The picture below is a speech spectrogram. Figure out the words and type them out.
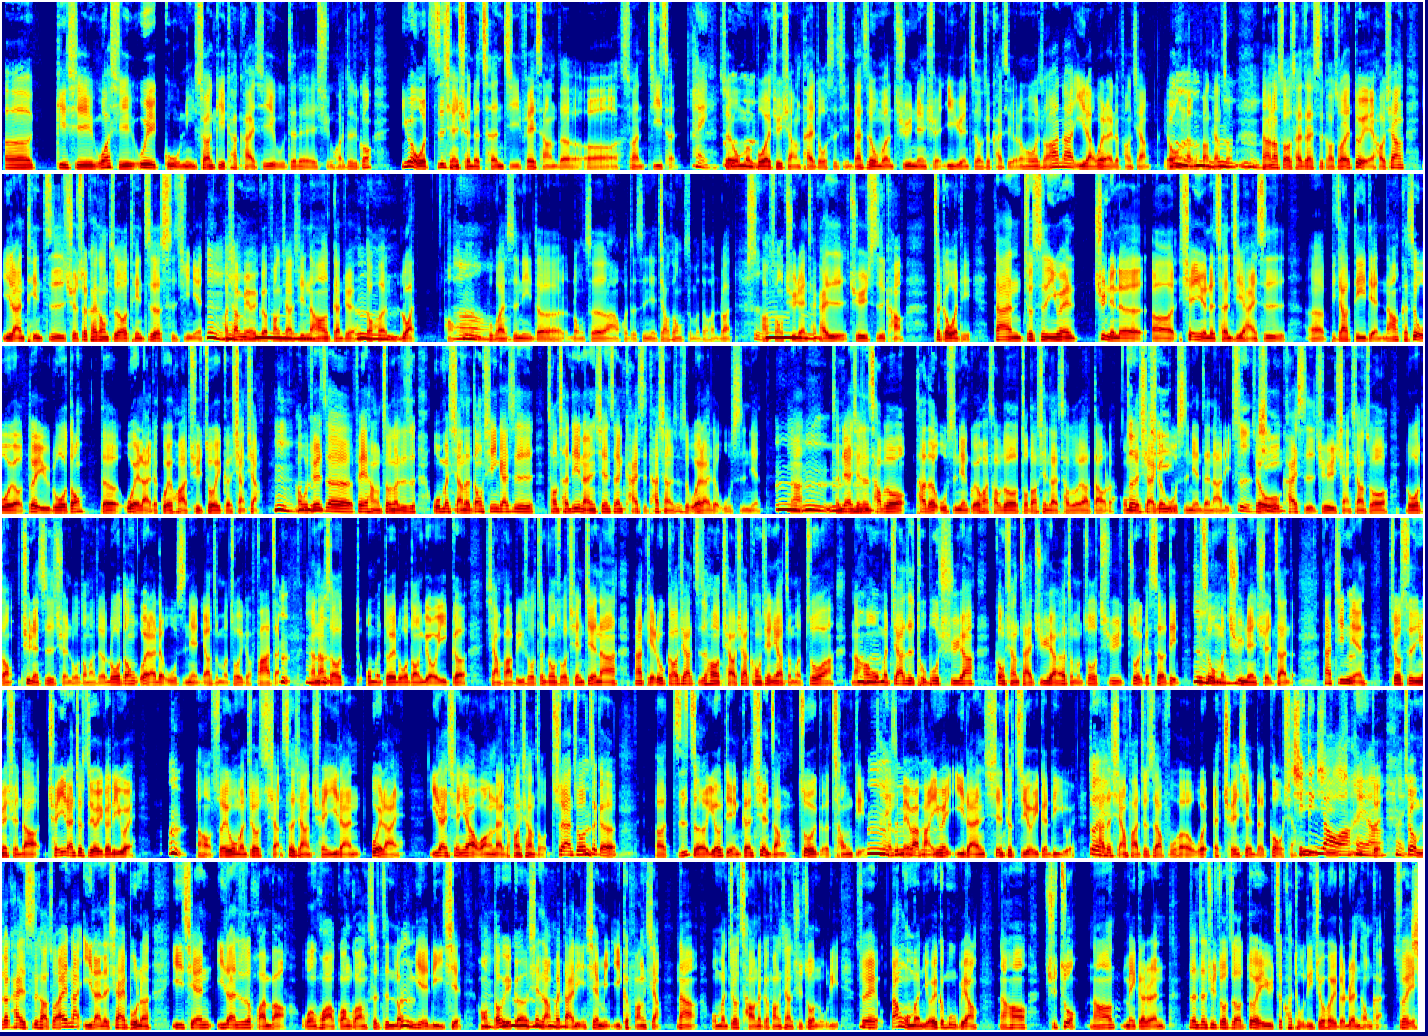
呃，其实我是为古年选举开开始有这个循环，就是讲。因为我之前选的层级非常的呃算基层，嘿，所以我们不会去想太多事情。但是我们去年选议员之后，就开始有人会问说啊，那宜兰未来的方向要往哪个方向走？然后那时候才在思考说，哎，对，好像宜兰停滞雪隧开通之后停滞了十几年，好像没有一个方向性，然后感觉都很乱，哦，不管是你的农舍啊，或者是你的交通，什么都很乱。是，然后从去年才开始去思考这个问题，但就是因为。去年的呃仙元的成绩还是呃比较低一点，然后可是我有对于罗东的未来的规划去做一个想象，嗯，好，我觉得这非常重要，就是我们想的东西应该是从陈定南先生开始，他想的就是未来的五十年，嗯，那陈定南先生差不多他的五十年规划差不多走到现在，差不多要到了，我们的下一个五十年在哪里？是，所以我开始去想象说罗东，去年是选罗东嘛，就罗东未来的五十年要怎么做一个发展？那那时候我们对罗东有一个想法，比如说镇公所迁建啊，那铁路高架之后桥下空间要怎么做啊？然后我们假日。徒步区啊，共享载具啊，要怎么做去做一个设定？这是我们去年选战的。那今年就是因为选到全宜兰就只有一个立委，嗯，然后所以我们就想设想全宜兰未来宜兰县要往哪个方向走。虽然说这个。呃，职责有点跟县长做一个重叠，嗯但是没办法，因为宜兰县就只有一个立委，他的想法就是要符合为全县的构想，一定要啊，对，所以我们就开始思考说，哎，那宜兰的下一步呢？以前宜兰就是环保、文化、观光，甚至农业立县，哦，都有一个县长会带领县民一个方向，那我们就朝那个方向去做努力。所以，当我们有一个目标，然后去做，然后每个人。认真去做之后，对于这块土地就会有一个认同感，所以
